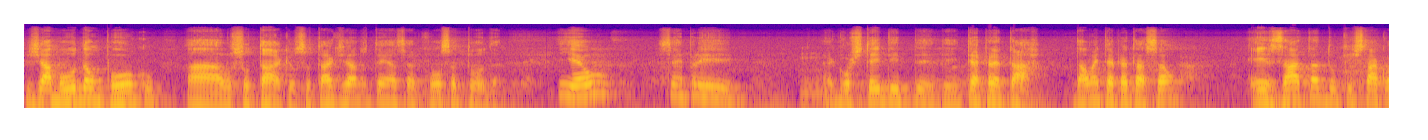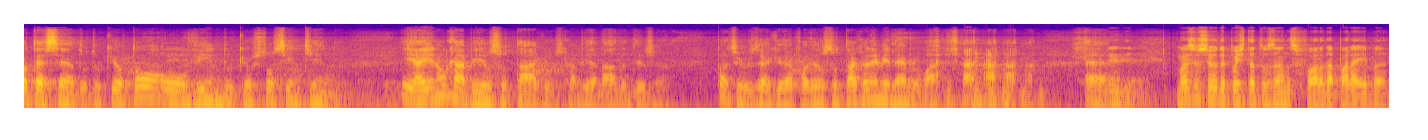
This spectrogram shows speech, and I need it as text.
já muda um pouco ah, o sotaque. O sotaque já não tem essa força toda. E eu sempre eh, gostei de, de- de interpretar, dar uma interpretação exata do que está acontecendo, do que eu estou ouvindo, do que eu estou sentindo. E aí não cabia o sotaque, não cabia nada disso. Se quiser, quiser fazer o sotaque, eu nem me lembro mais. é. Mas o senhor, depois de tantos anos fora da Paraíba,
